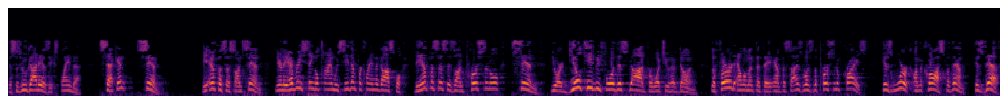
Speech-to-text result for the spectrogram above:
This is who God is. He explained that. Second, sin. The emphasis on sin. Nearly every single time we see them proclaim the gospel, the emphasis is on personal sin. You are guilty before this God for what you have done. The third element that they emphasized was the person of Christ. His work on the cross for them. His death,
